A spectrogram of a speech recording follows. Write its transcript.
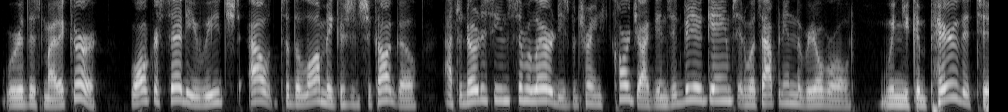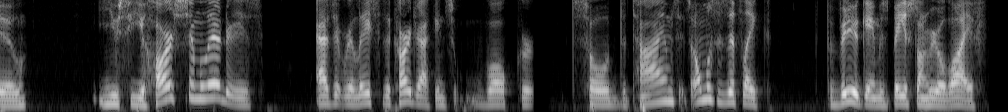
where this might occur. Walker said he reached out to the lawmakers in Chicago after noticing similarities between carjackings in video games and what's happening in the real world. When you compare the two, you see harsh similarities as it relates to the carjackings Walker told the Times. It's almost as if like the video game is based on real life.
